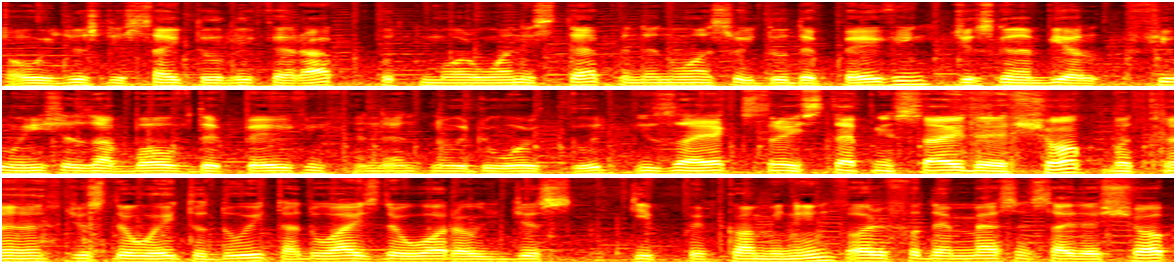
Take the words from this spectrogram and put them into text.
So we just decide to lift it up put more one step and then once we do the paving just gonna be a few inches above the paving and then it would work good. Is an extra step inside the shop but uh, just the way to do it. Otherwise the water will just keep coming in. Sorry for the mess inside the shop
